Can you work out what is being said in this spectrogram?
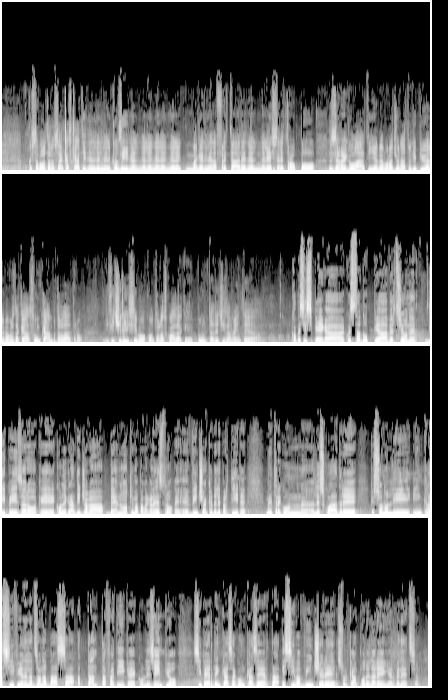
questa volta non siamo cascati nel, nel, così, nel, nel, magari nell'affrettare, nell'essere troppo sregolati, abbiamo ragionato di più e l'abbiamo attaccata su un campo tra l'altro difficilissimo contro una squadra che punta decisamente a, come si spiega questa doppia versione di Pesaro che con le grandi gioca bene, un'ottima pallacanestro e vince anche delle partite, mentre con le squadre che sono lì in classifica nella zona bassa ha tanta fatica. Ecco, l'esempio si perde in casa con Caserta e si va a vincere sul campo della Reyer Venezia.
